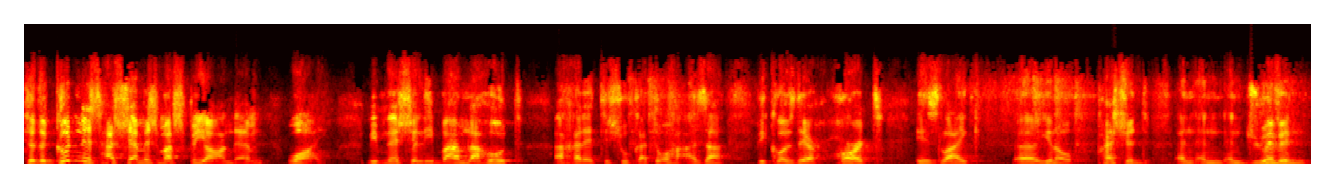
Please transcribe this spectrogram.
to the goodness Hashem is משפיע on them. Why? מפני שליבם להוט אחרי תשוקתו העזה. because their heart is like, uh, you know, pressured and, and, and driven,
